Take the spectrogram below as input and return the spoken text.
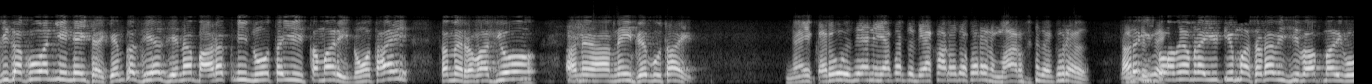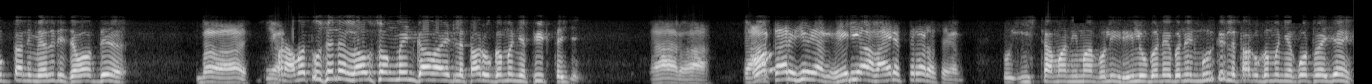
જીગા ભુવનની નહીં થાય. કેમ કે જે જેના બાળકની નો થઈ તમારી નો થાય. તમે રવા દ્યો અને આ નહીં ભેગું થાય. નહીં કરવું છે ને એક તો દેખાડો તો ખરો ને મારો તો ખરો. અરે ઈ તો અમે હમણાં યુટ્યુબમાં ચડાવી છીએ બાપ મારી ઉગતાની મેલડી જવાબ દે. બસ પણ હવે તું છે ને લવ સોંગમાં ગાવા એટલે તારું ગમન ફિટ થઈ જાય. સારું હા. આ કરીશું વીડિયો વાયરસ કરવાનો છે એમ. તું ઇન્સ્ટામાં ને એમાં બોલી રીલું બને બને મૂર્ખ એટલે તારું ગમન ગોઠવાઈ જાય?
